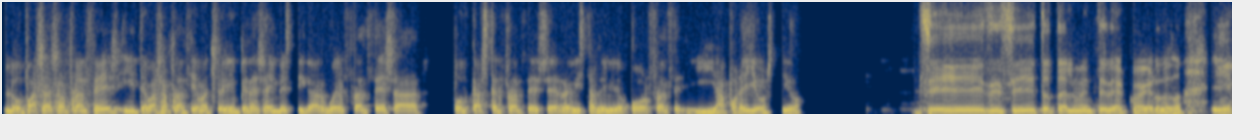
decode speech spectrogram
lo pasas al francés y te vas a Francia, macho, y empiezas a investigar web francesa, podcaster franceses, revistas de videojuegos franceses y a por ellos, tío. Sí, sí, sí, totalmente de acuerdo, ¿no? Y,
